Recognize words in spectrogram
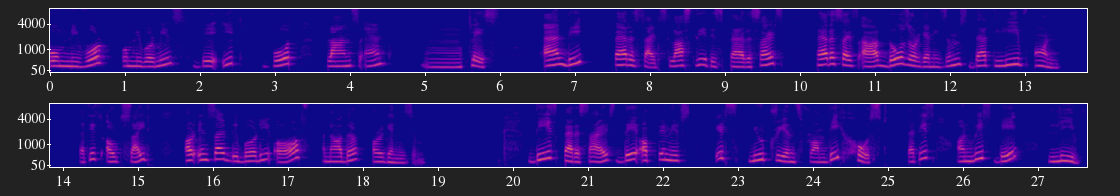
omnivore. Omnivore means they eat both plants and um, flesh. And the parasites. Lastly it is parasites. Parasites are those organisms that live on that is outside or inside the body of another organism. These parasites they obtain its, its nutrients from the host that is on which they live.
